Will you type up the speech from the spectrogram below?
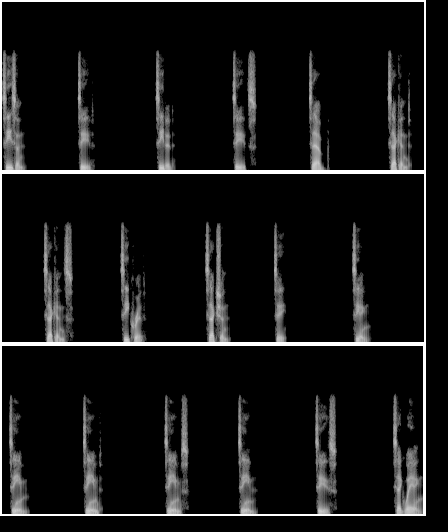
season, seed, seated, seats, seb, second, seconds, secret, section, see, seeing, seem, seemed, seems, seen, sees, segwaying,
